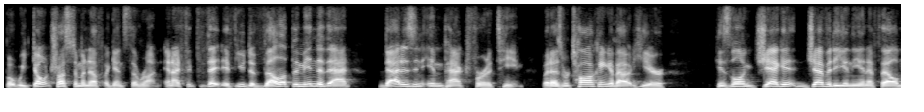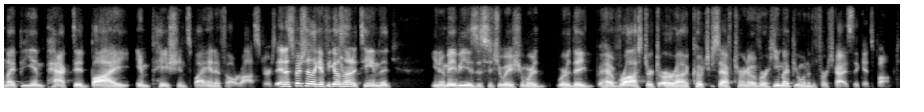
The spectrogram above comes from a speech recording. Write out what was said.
But we don't trust him enough against the run. And I think that if you develop him into that, that is an impact for a team. But as we're talking about here, his longevity in the NFL might be impacted by impatience by NFL rosters. And especially like if he goes on a team that, you know, maybe is a situation where where they have roster or uh, coaching staff turnover, he might be one of the first guys that gets bumped.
